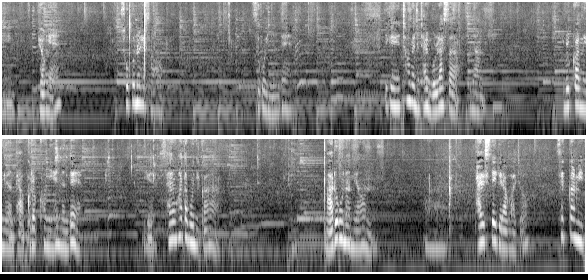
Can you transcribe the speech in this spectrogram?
이 병에 소분을 해서 쓰고 있는데 이게 처음에는 잘 몰랐어요. 그냥 물감이면 다 그렇거니 했는데 이게 사용하다 보니까 마르고 나면 어, 발색이라고 하죠. 색감이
